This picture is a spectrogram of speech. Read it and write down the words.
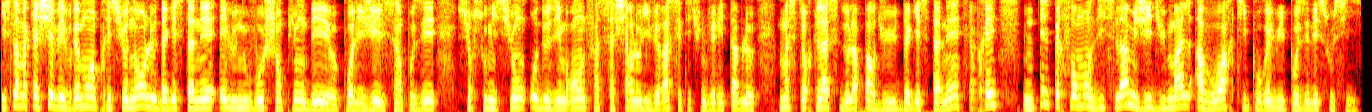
Islam Akachev est vraiment impressionnant, le Dagestanais est le nouveau champion des euh, poids légers, il s'est imposé sur soumission au deuxième round face à Charles Oliveira, c'était une véritable masterclass de la part du Dagestanais. Après une telle performance d'Islam, j'ai du mal à voir qui pourrait lui poser des soucis.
